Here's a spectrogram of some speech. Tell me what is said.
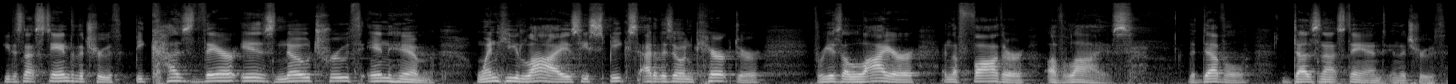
He does not stand in the truth because there is no truth in him. When he lies, he speaks out of his own character, for he is a liar and the father of lies. The devil does not stand in the truth.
